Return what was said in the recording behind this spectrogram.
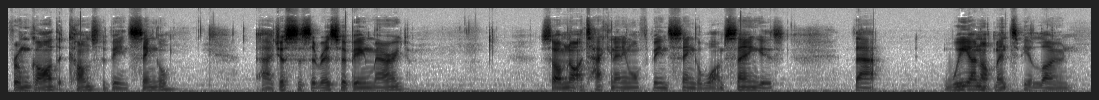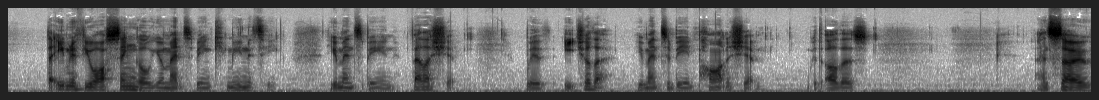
from God that comes for being single, uh, just as there is for being married. So I'm not attacking anyone for being single. What I'm saying is that we are not meant to be alone. That even if you are single, you're meant to be in community. You're meant to be in fellowship with each other. You're meant to be in partnership with others. And so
